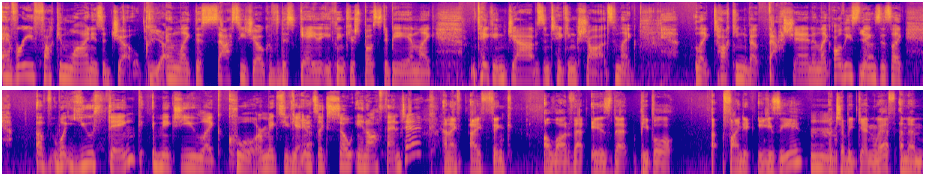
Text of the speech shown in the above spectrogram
every fucking line is a joke. Yeah. And like this sassy joke of this gay that you think you're supposed to be and like taking jabs and taking shots and like like talking about fashion and like all these Yeah. things is like of what you think makes you like cool or makes you get and it's like so inauthentic and I I think a lot of that is that people uh, find it easy to begin with, and then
